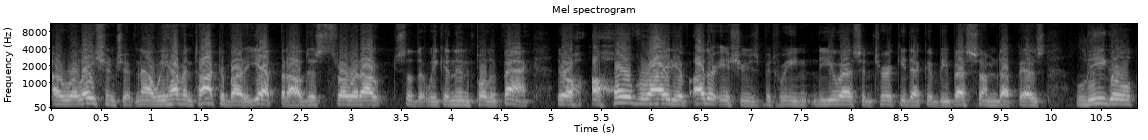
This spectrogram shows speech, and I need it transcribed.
a relationship. Now, we haven't talked about it yet, but I'll just throw it out so that we can then pull it back. There are a whole variety of other issues between the U.S. and Turkey that could be best summed up as legal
